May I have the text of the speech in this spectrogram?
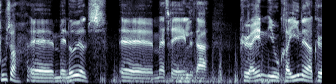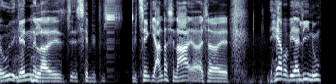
busser øh, med nødhjælpsmateriale, øh, der kører ind i Ukraine og kører ud igen, eller øh, skal vi, skal vi tænke i andre scenarier? Altså, øh, her hvor vi er lige nu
